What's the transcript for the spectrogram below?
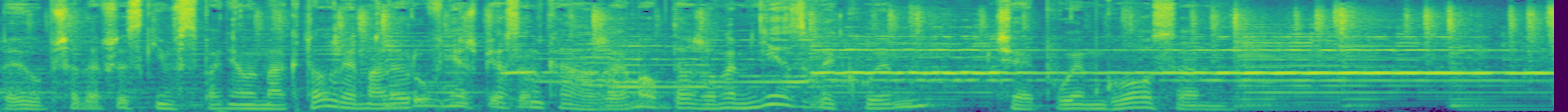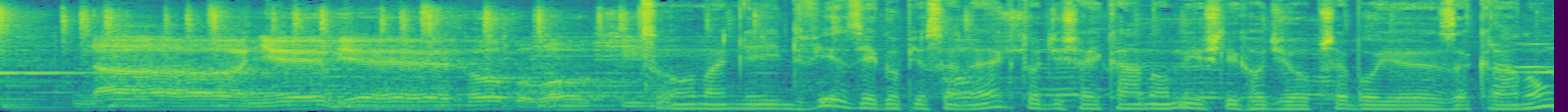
Był przede wszystkim wspaniałym aktorem, ale również piosenkarzem obdarzonym niezwykłym, ciepłym głosem. Na niebie obłoki. Co najmniej dwie z jego piosenek to dzisiaj kanon, jeśli chodzi o przeboje z ekranu.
